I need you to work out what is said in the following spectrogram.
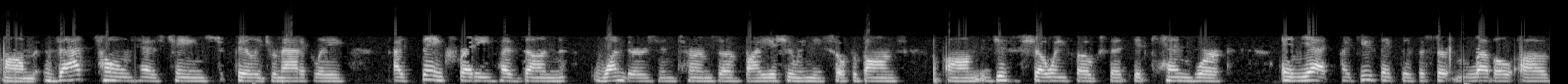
Um, that tone has changed fairly dramatically. I think Freddie has done wonders in terms of by issuing these SOFR bonds, um, just showing folks that it can work. And yet, I do think there's a certain level of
